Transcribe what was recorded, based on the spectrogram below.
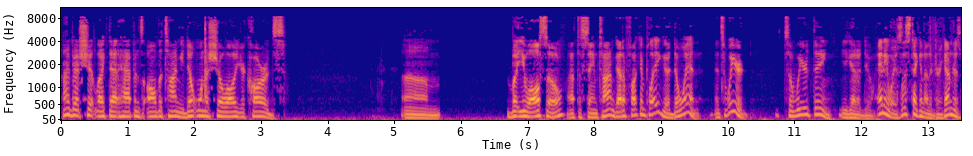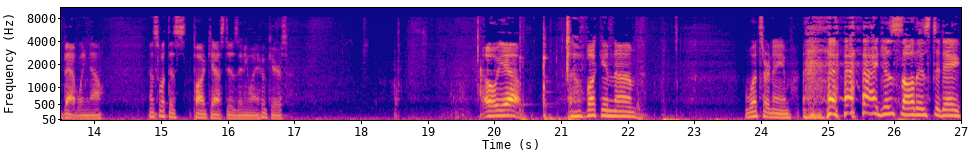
I bet shit like that happens all the time. You don't want to show all your cards. Um, but you also, at the same time, got to fucking play good to win. It's weird. It's a weird thing you got to do. Anyways, let's take another drink. I'm just babbling now. That's what this podcast is, anyway. Who cares? Oh, yeah. Oh, fucking, um, what's her name? I just saw this today.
